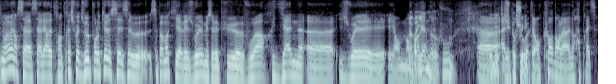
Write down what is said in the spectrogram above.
Ouais, ouais, non, ça, ça a l'air d'être un très chouette jeu pour lequel c'est, c'est, c'est pas moi qui avais joué, mais j'avais pu euh, voir Yann euh, y jouer et, et en m'en Ah bah, parler Yann, euh, hmm. Euh, Il était à l'époque, il encore dans la, dans la presse.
